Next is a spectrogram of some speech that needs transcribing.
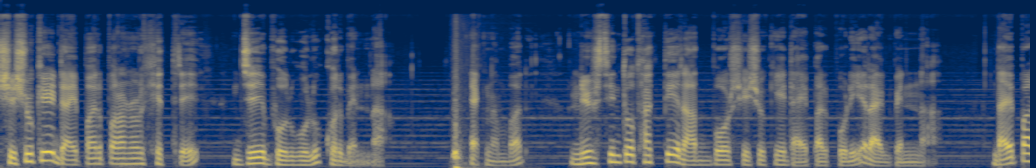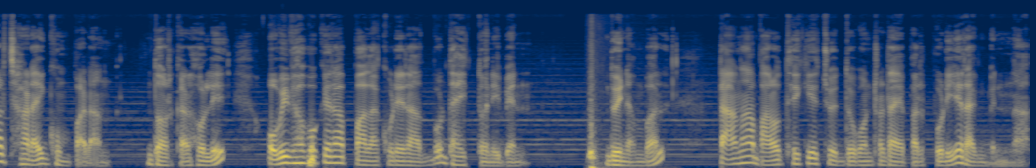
শিশুকে ডাইপার পরানোর ক্ষেত্রে যে ভুলগুলো করবেন না। এক নাম্বার, নিশ্চিন্ত থাকতে রাতভর শিশুকে ডাইপার পরিয়ে রাখবেন না। ডাইপার ছাড়াই ঘুম পাড়ান। দরকার হলে অভিভাবকেরা পালা করে রাতভর দায়িত্ব নেবেন। দুই নাম্বার, টানা বারো থেকে চোদ্দ ঘণ্টা ডাইপার পরিয়ে রাখবেন না।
